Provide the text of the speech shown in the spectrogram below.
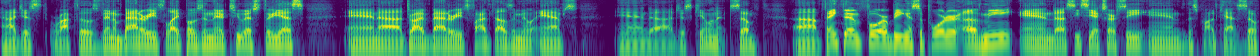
And I just rock those Venom batteries, LiPos in there, 2S, 3S and uh, drive batteries, 5,000 milliamps, and uh, just killing it. So, uh, thank them for being a supporter of me and uh, CCXRC and this podcast. So,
